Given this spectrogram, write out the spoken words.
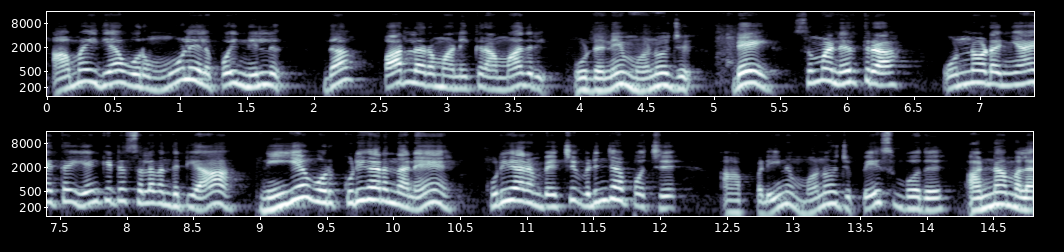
அமைதியாக ஒரு மூலையில் போய் நில்லு. தா பார்லரமா நிற்கிற மாதிரி. உடனே மனோஜ் டேய் சும்மா நிறுத்துறா உன்னோட நியாயத்தை என்கிட்ட சொல்ல வந்துட்டியா? நீயே ஒரு குடிகாரன் தானே? குடிகாரம் பேச்சு விடிஞ்சா போச்சு. அப்படின்னு மனோஜ் பேசும்போது அண்ணாமலை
